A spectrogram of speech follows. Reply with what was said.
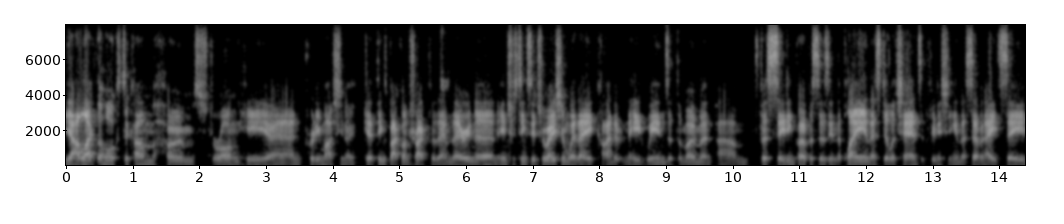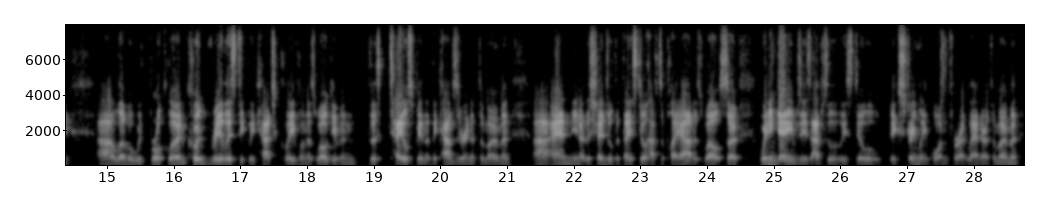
Yeah, I like the Hawks to come home strong here and pretty much, you know, get things back on track for them. They're in an interesting situation where they kind of need wins at the moment um, for seeding purposes in the play, and there's still a chance at finishing in the 7 8 seed uh, level with Brooklyn. Could realistically catch Cleveland as well, given the tailspin that the Cavs are in at the moment, uh, and you know the schedule that they still have to play out as well. So winning games is absolutely still extremely important for Atlanta at the moment.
